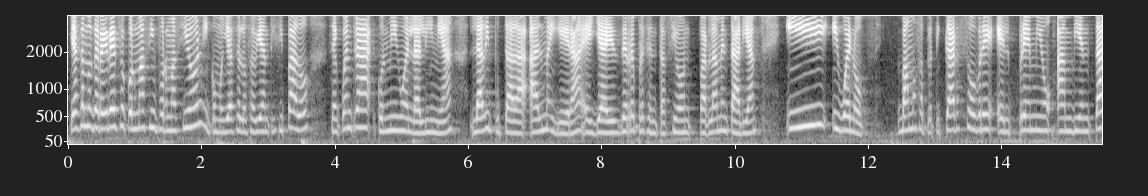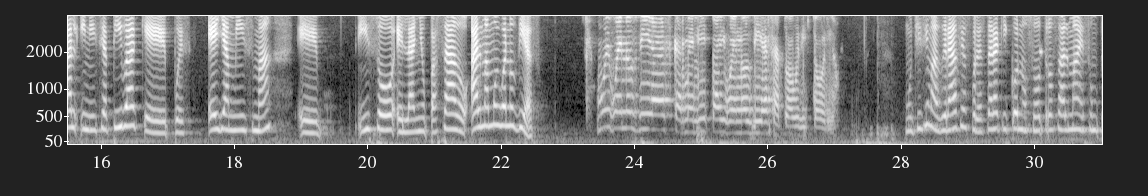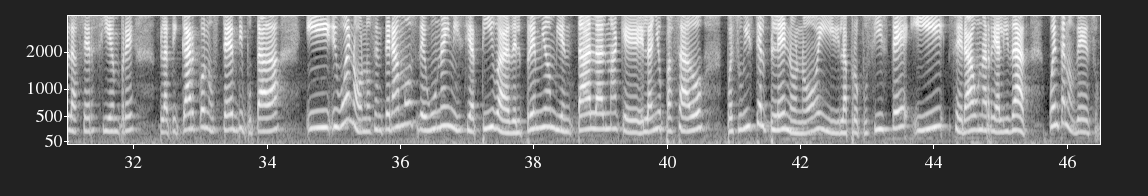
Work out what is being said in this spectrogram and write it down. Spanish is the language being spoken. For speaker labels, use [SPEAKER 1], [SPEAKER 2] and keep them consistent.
[SPEAKER 1] Ya estamos de regreso con más información y como ya se los había anticipado, se encuentra conmigo en la línea la diputada Alma Higuera, ella es de representación parlamentaria y, y bueno, vamos a platicar sobre el premio ambiental, iniciativa que pues ella misma eh, hizo el año pasado. Alma, muy buenos días.
[SPEAKER 2] Muy buenos días, Carmelita, y buenos días a tu auditorio.
[SPEAKER 1] Muchísimas gracias por estar aquí con nosotros, Alma. Es un placer siempre platicar con usted, diputada. Y, bueno, nos enteramos de una iniciativa del Premio Ambiental, Alma, que el año pasado pues subiste al pleno, ¿no? Y la propusiste y será una realidad. Cuéntanos de eso.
